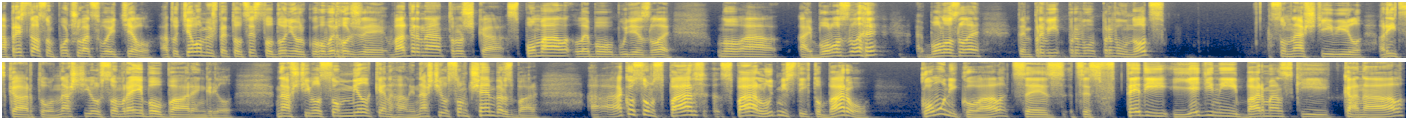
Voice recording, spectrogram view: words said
a prestal som počúvať svoje telo. A to telo mi už pred tou cestou do New Yorku hovorilo, že Vadrna troška spomal, lebo bude zle. No a aj bolo zle, aj bolo zle. Ten prvý, prvú, prvú noc som navštívil Ritz-Carton, navštívil som Rainbow Bar and Grill, navštívil som Milk and Honey, navštívil som Chambers Bar. A ako som s pár, s pár ľuďmi z týchto barov komunikoval cez, cez vtedy jediný barmanský kanál,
